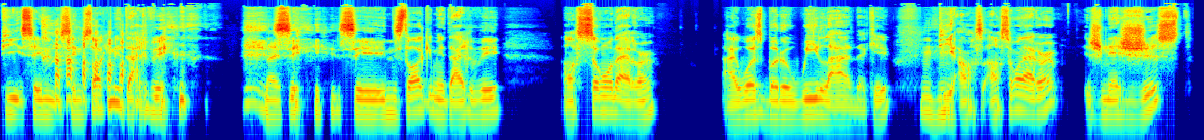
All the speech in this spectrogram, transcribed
Puis c'est une, une histoire qui m'est arrivée. C'est une histoire qui m'est arrivée en secondaire 1. I was but a wee lad, OK? Mm-hmm. Puis en, en, secondaire 1, je venais juste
